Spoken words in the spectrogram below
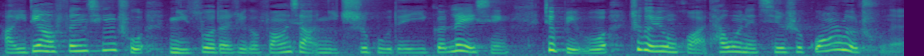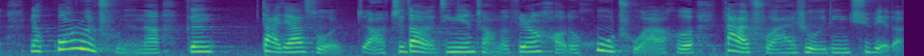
啊！一定要分清楚你做的这个方向，你持股的一个类型。就比如这个用户啊，他问的其实是光热储能，那光热储能呢，跟大家所啊知道的今年涨得非常好的沪储啊和大储啊还是有一定区别的，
